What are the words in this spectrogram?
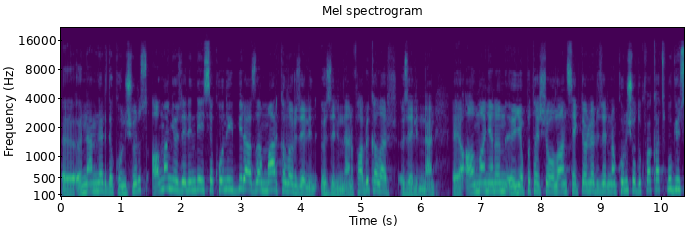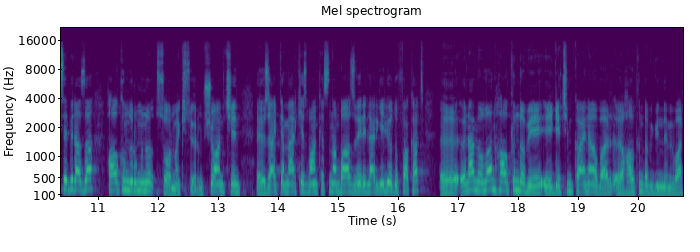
e, önlemleri de konuşuyoruz. Almanya özelinde ise konuyu biraz da markalar özelin, özelinden, fabrikalar özelinden, e, Almanya'nın e, yapı taşı olan sektörler üzerinden konuşuyorduk. Fakat bugün size biraz da halkın durumunu sormak istiyorum. Şu an için e, özellikle Merkez Bankası'ndan bazı veriler geliyordu fakat e, önemli olan halkın da bir e, geçim kaynağı var, e, halkın da bir gündemi var.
